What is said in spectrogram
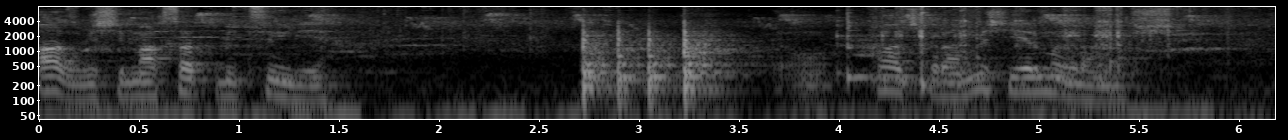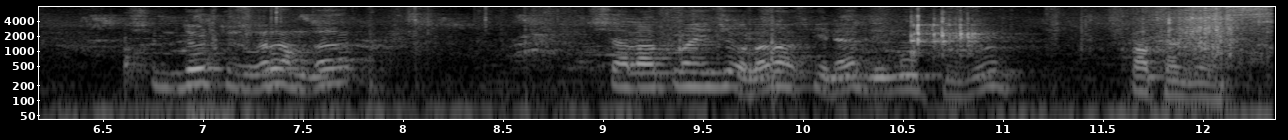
Az bir şey maksat bitsin diye. Kaç grammış? 20 grammış. Şimdi 400 gram da şalatlayıcı olarak yine limon tuzu katacağız.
